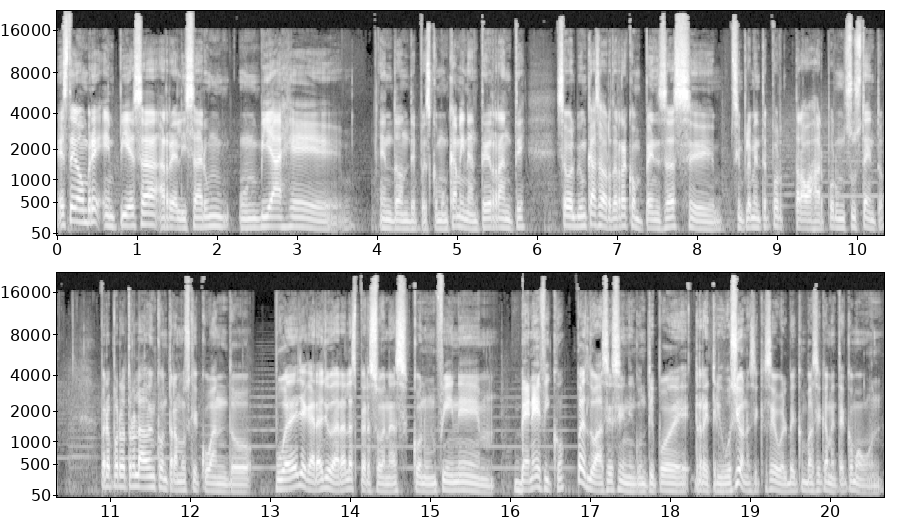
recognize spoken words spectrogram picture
Este hombre empieza a realizar un, viaje en donde, pues como un caminante errante, se vuelve un cazador de recompensas eh, simplemente por trabajar por un sustento. Pero por otro lado encontramos que cuando puede llegar a ayudar a las personas con un fin em, benéfico, pues lo hace sin ningún tipo de retribución. Así que se vuelve básicamente como un,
